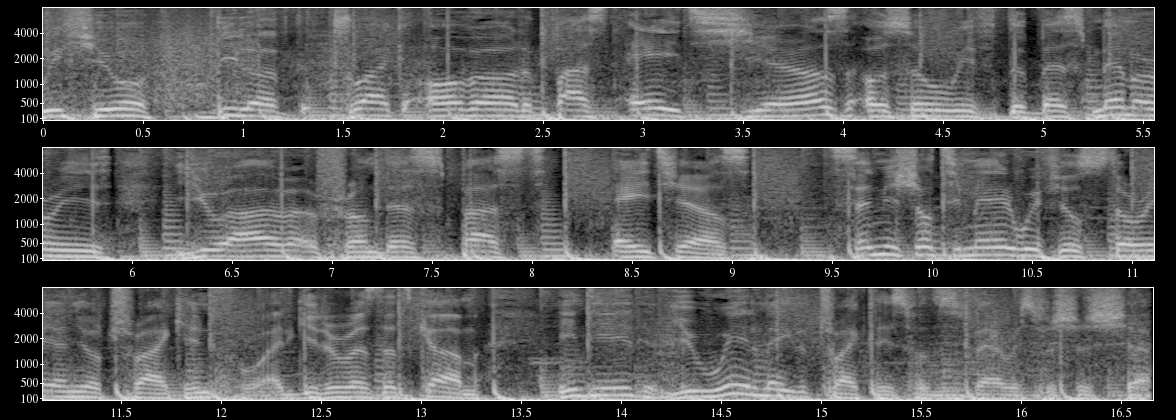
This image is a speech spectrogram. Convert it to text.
with your beloved track over the past eight years, also with the best memories you have from this past eight years. Send me a short email with your story and your track info at gileverest.com. Indeed, you will make the track list for this very special show.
